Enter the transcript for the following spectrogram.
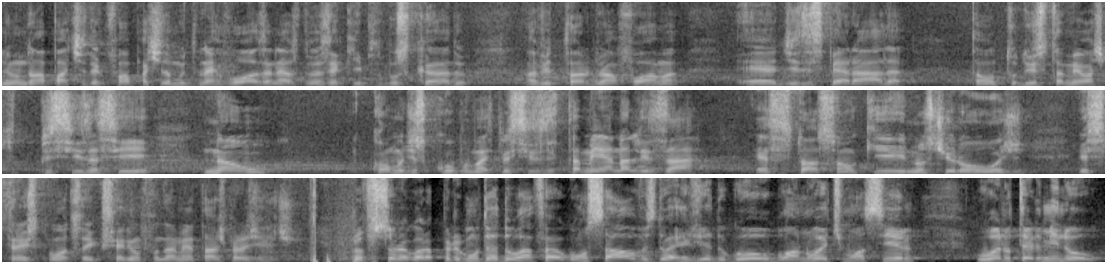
numa partida que foi uma partida muito nervosa, né? As duas equipes buscando a vitória de uma forma é, desesperada. Então tudo isso também eu acho que precisa se não como desculpa, mas precisa também analisar essa situação que nos tirou hoje esses três pontos aí que seriam fundamentais para a gente. Professor, agora a pergunta é do Rafael Gonçalves, do RG do Gol. Boa noite, Moacir. O ano terminou.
